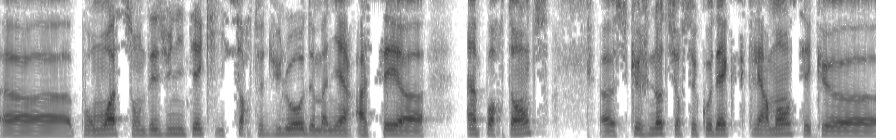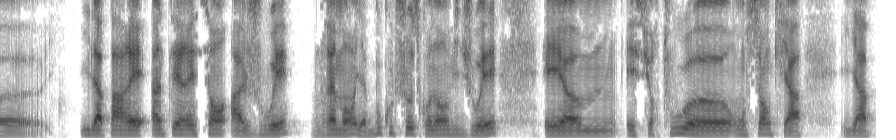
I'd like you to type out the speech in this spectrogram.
Euh, pour moi ce sont des unités qui sortent du lot de manière assez euh, importante. Euh, ce que je note sur ce codex clairement c'est que il apparaît intéressant à jouer. Vraiment, il y a beaucoup de choses qu'on a envie de jouer et, et surtout on sent qu'il y a, il y a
